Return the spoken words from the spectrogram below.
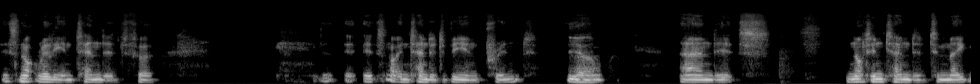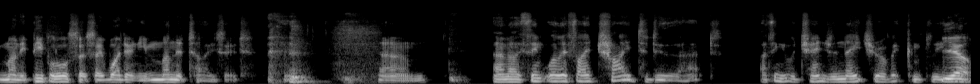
it's not really intended for. It's not intended to be in print. Yeah, um, and it's not intended to make money. People also say, "Why don't you monetize it?" um, and I think, well, if I tried to do that, I think it would change the nature of it completely. Yeah,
